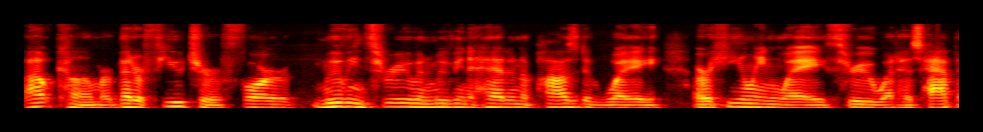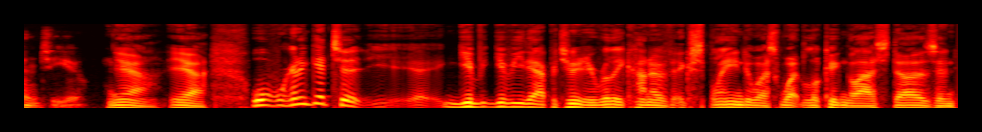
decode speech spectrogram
outcome or better future for moving through and moving ahead in a positive way or a healing way through what has happened to you. Yeah, yeah. Well, we're going to get to uh, give give you the opportunity to really kind of explain to us what Looking Glass does and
